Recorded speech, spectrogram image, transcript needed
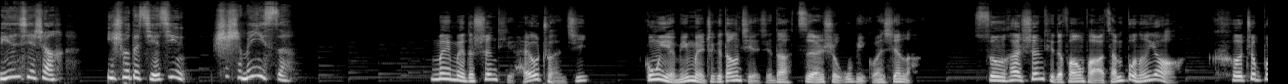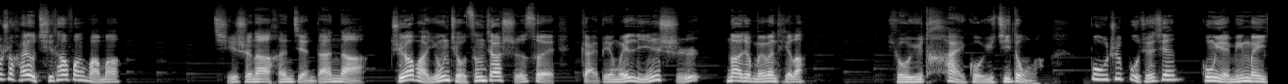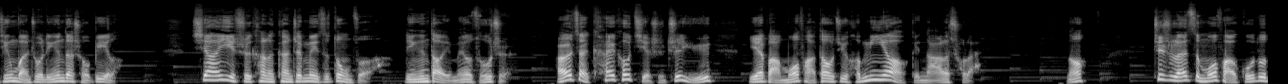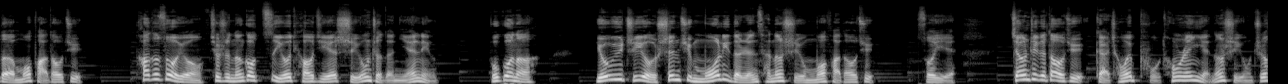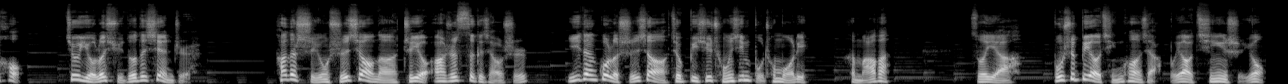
林恩先生，你说的捷径是什么意思？妹妹的身体还有转机，宫野明美这个当姐姐的自然是无比关心了。损害身体的方法咱不能要，可这不是还有其他方法吗？其实呢，很简单的，只要把永久增加十岁改变为临时，那就没问题了。由于太过于激动了，不知不觉间，宫野明美已经挽住林恩的手臂了。下意识看了看这妹子动作，林恩倒也没有阻止，而在开口解释之余，也把魔法道具和密钥给拿了出来。喏，这是来自魔法国度的魔法道具。它的作用就是能够自由调节使用者的年龄。不过呢，由于只有身具魔力的人才能使用魔法道具，所以将这个道具改成为普通人也能使用之后，就有了许多的限制。它的使用时效呢，只有二十四个小时，一旦过了时效，就必须重新补充魔力，很麻烦。所以啊，不是必要情况下不要轻易使用。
